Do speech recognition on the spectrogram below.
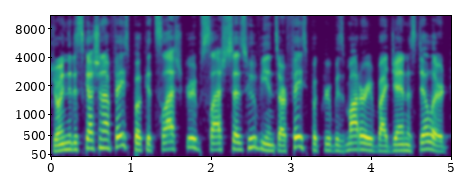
Join the discussion on Facebook at slash group slash says Whovians. Our Facebook group is moderated by Janice Dillard.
